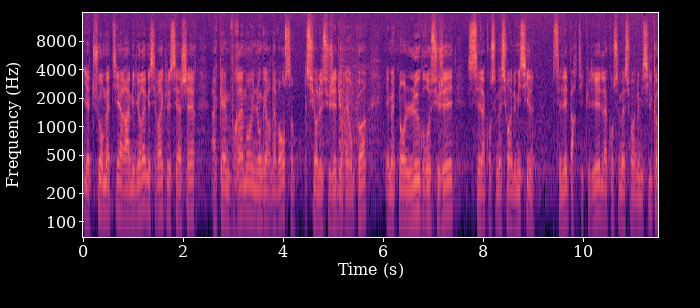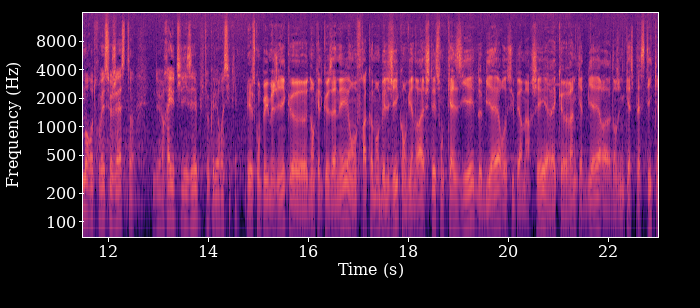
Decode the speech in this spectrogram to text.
il y a toujours matière à améliorer. Mais c'est vrai que le CHR a quand même vraiment une longueur d'avance sur le sujet du réemploi. Maintenant, le gros sujet, c'est la consommation à domicile c'est les particuliers, la consommation à domicile. Comment retrouver ce geste de réutiliser plutôt que de recycler? Et est-ce qu'on peut imaginer que dans quelques années, on fera comme en Belgique, on viendra acheter son casier de bière au supermarché avec 24 euh, bières euh, dans une caisse plastique?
